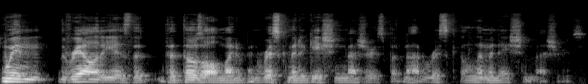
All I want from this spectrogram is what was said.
When the reality is that, that those all might have been risk mitigation measures, but not risk elimination measures.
